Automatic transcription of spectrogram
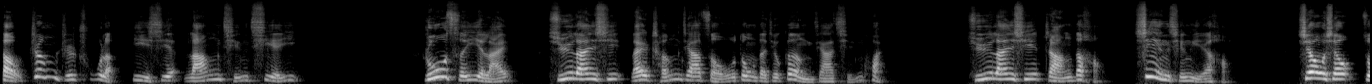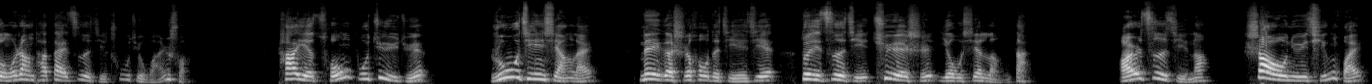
倒争执出了一些郎情妾意。如此一来，徐兰溪来程家走动的就更加勤快。徐兰溪长得好，性情也好，潇潇总让他带自己出去玩耍，他也从不拒绝。如今想来，那个时候的姐姐对自己确实有些冷淡，而自己呢，少女情怀，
